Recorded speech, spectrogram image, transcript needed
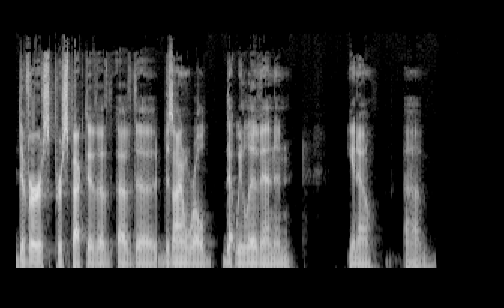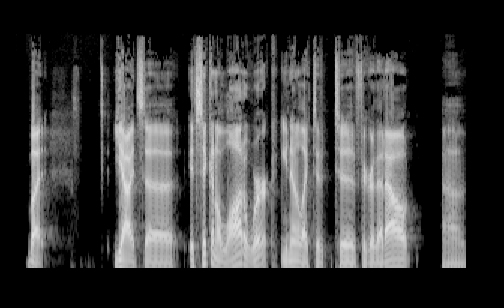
diverse perspective of of the design world that we live in, and you know, um, but yeah, it's uh it's taken a lot of work, you know, like to to figure that out, uh,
